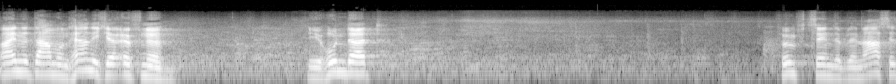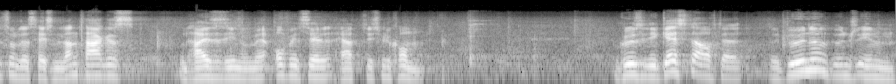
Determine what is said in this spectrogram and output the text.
Meine Damen und Herren, ich eröffne die 115. Plenarsitzung des Hessischen Landtages und heiße Sie nunmehr offiziell herzlich willkommen. Ich begrüße die Gäste auf der Tribüne, wünsche Ihnen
